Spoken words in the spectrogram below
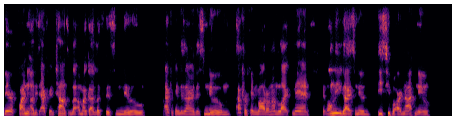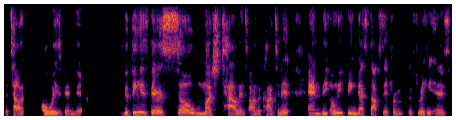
They're finding all these African talents. I'm like, oh my God, look at this new African designer, this new African model. And I'm like, man, if only you guys knew these people are not new. The talent has always been there the thing is, there's so much talent on the continent, and the only thing that stops it from, from making it is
